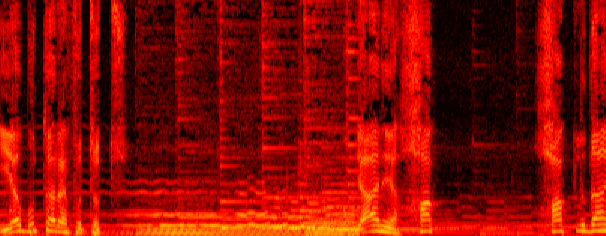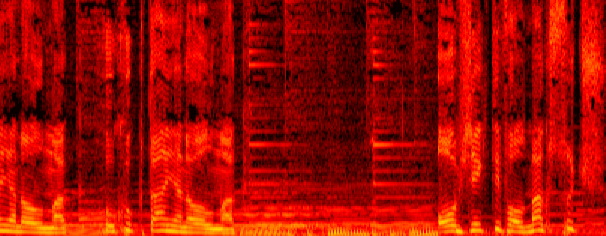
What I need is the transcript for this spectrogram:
ya bu tarafı tut. Yani hak haklıdan yana olmak, hukuktan yana olmak, objektif olmak suç.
